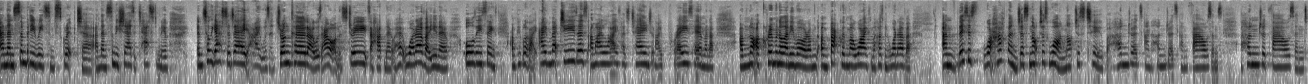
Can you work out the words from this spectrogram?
And then somebody reads some scripture, and then somebody shares a testimony of, until yesterday, I was a drunkard, I was out on the streets, I had no hope, whatever, you know, all these things. And people are like, I've met Jesus and my life has changed and I praise him and I, I'm not a criminal anymore. I'm, I'm back with my wife, my husband, whatever. And this is what happened, just not just one, not just two, but hundreds and hundreds and thousands, a hundred thousand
